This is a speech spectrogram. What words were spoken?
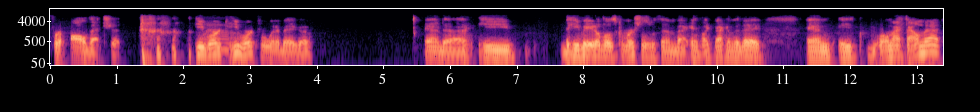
for all that shit. He worked. He worked for Winnebago, and uh, he he made all those commercials with them back in like back in the day. And he when I found that,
